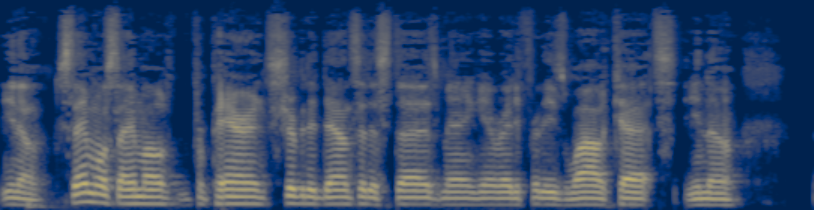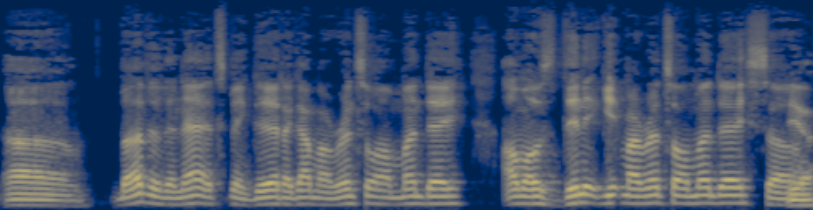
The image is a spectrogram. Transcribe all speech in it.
you know, same old, same old. Preparing, it down to the studs, man. Getting ready for these Wildcats. You know, um, but other than that, it's been good. I got my rental on Monday. Almost didn't get my rental on Monday, so Yeah.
